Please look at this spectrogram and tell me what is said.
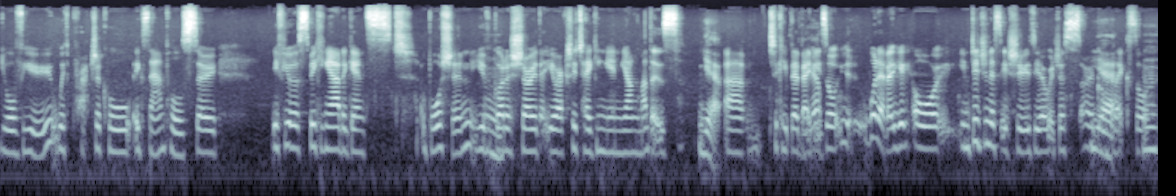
your view with practical examples. So if you're speaking out against abortion, you've got to show that you're actually taking in young mothers Yeah. um, to keep their babies, or whatever, or Indigenous issues, you know, which are so Yeah. complex, or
